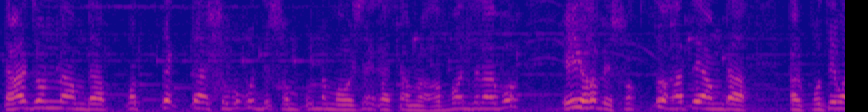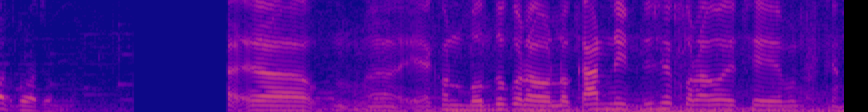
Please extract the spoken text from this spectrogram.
তার জন্য আমরা প্রত্যেকটা শুভবুদ্ধি সম্পন্ন মানুষের কাছে আমরা আহ্বান জানাব। এইভাবে শক্ত হাতে আমরা তার প্রতিবাদ করার জন্য। এখন বন্ধ করা হলো। কার নির্দেশে করা হয়েছে এবং কেন?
